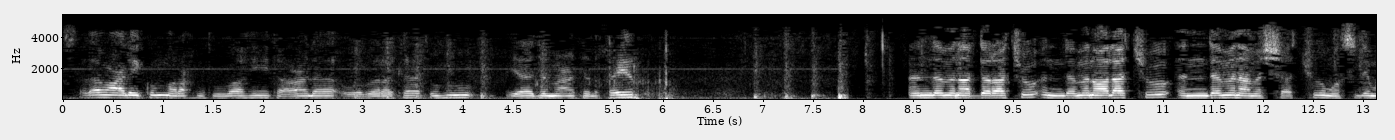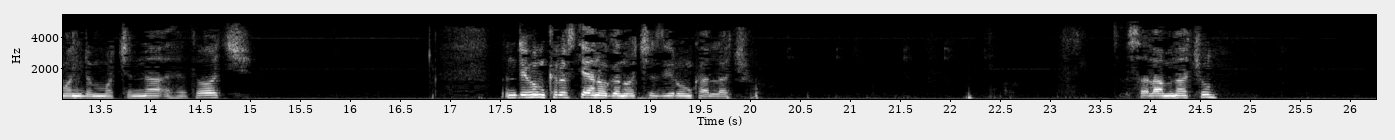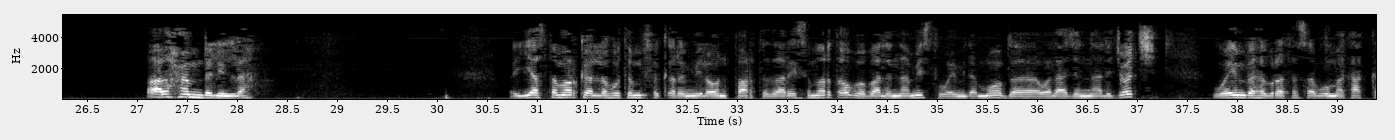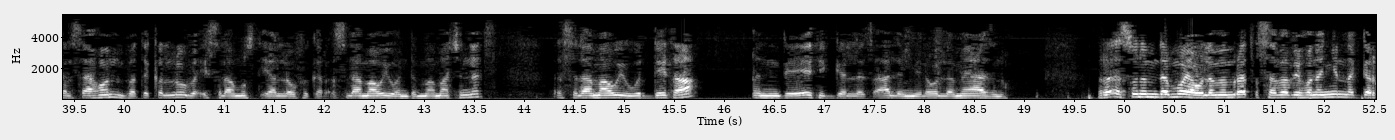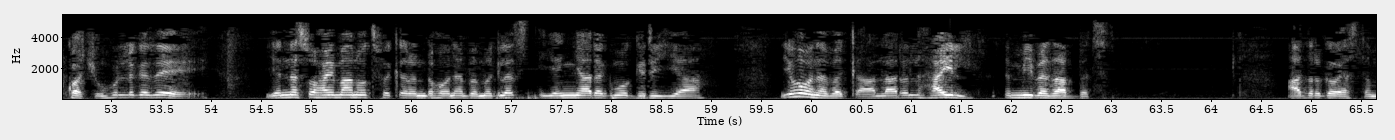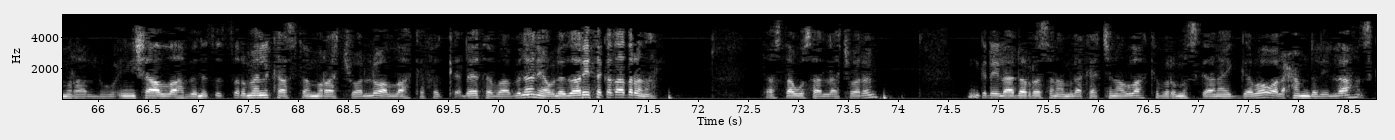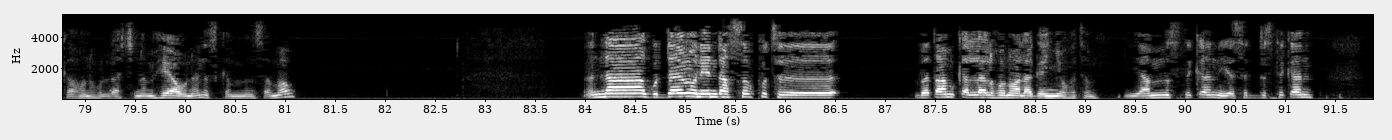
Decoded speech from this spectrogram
السلام عليكم ورحمة الله تعالى وبركاته. يا جماعة الخير. እንደምን አደራችሁ? እንደምን ዋላችሁ? እንደምን አመሻችሁ? ሙስሊም ወንድሞችና እህቶች እንዲሁም ክርስቲያን ወገኖች እዚህ ሩም ካላችሁ። ሰላም ናችሁ? አልሐምዱሊላህ። እያስተማርኩ ያለሁትም ፍቅር የሚለውን part ዛሬ ስመርጠው በባልና ሚስት ወይም ደግሞ በወላጅና ልጆች ወይም በህብረተሰቡ መካከል ሳይሆን በጥቅሉ በኢስላም ውስጥ ያለው ፍቅር እስላማዊ ወንድማማችነት እስላማዊ ውዴታ እንዴት ይገለጻል የሚለውን ለመያዝ ነው። ርዕሱንም ደግሞ ያው ለመምረጥ ሰበብ የሆነኝን ነገርኳችሁ። ሁል ጊዜ የነሱ ሃይማኖት ፍቅር እንደሆነ በመግለጽ የኛ ደግሞ ግድያ የሆነ በቃ አላደል ኃይል የሚበዛበት አድርገው ያስተምራሉ። ኢንሻአላህ በንጽጽር መልክ አስተምራችኋለሁ። አላህ ከፈቀደ ተባብለን ያው ለዛሬ ተቀጣጥረናል። ታስታውሳላችሁ አይደል? እንግዲህ ላደረሰን አምላካችን አላህ ክብር ምስጋና ይገባው። አልহামዱሊላህ እስካሁን ሁላችንም ህያው ነን እስከምንሰማው። እና ጉዳዩ እኔ እንዳሰብኩት በጣም ቀላል ሆኖ አላገኘሁትም። የአምስት ቀን የስድስት ቀን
